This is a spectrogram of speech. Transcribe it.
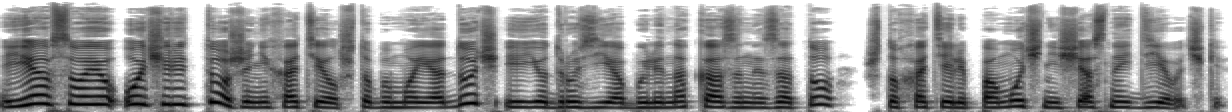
Я, в свою очередь, тоже не хотел, чтобы моя дочь и ее друзья были наказаны за то, что хотели помочь несчастной девочке.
